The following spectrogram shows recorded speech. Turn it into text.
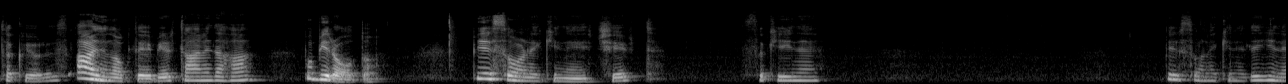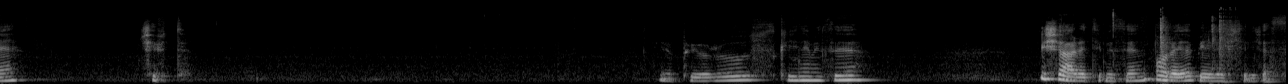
takıyoruz. Aynı noktaya bir tane daha. Bu bir oldu. Bir sonrakine çift sık iğne. Bir sonrakine de yine çift. Yapıyoruz iğnemizi. İşaretimizin oraya birleştireceğiz.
